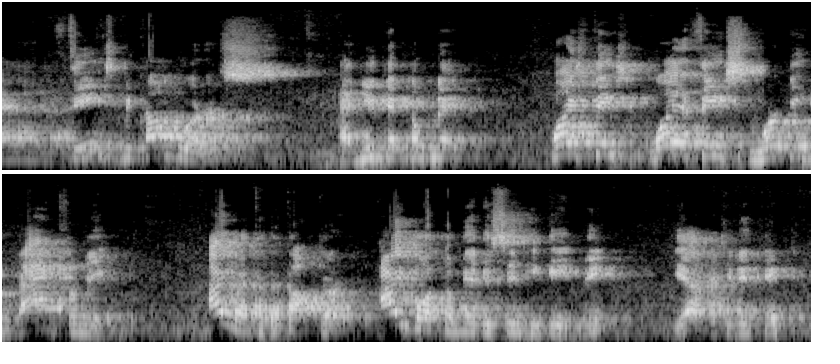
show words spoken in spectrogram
And things become worse and you can complain. Why things why are things working bad for me? I went to the doctor, I bought the medicine he gave me. Yeah, but you didn't take it.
